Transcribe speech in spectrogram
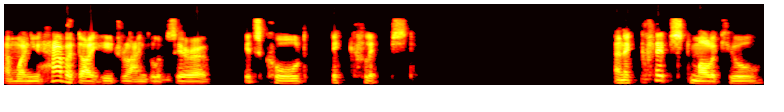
And when you have a dihedral angle of zero, it's called eclipsed. An eclipsed molecule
